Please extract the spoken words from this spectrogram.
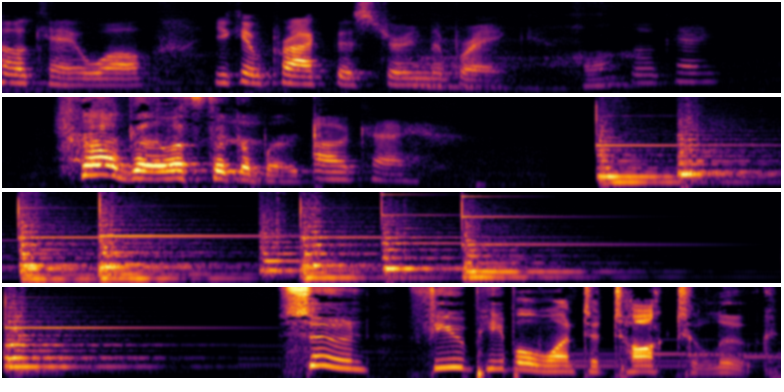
Okay, well, you can practice during the break. Okay? okay, let's take a break. Okay. Soon, few people want to talk to Luke.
